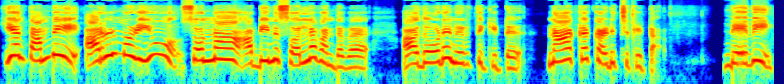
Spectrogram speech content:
என் தம்பி அருள்மொழியும் சொன்னா அப்படின்னு சொல்ல வந்தவ அதோட நிறுத்திக்கிட்டு நாக்க கடிச்சுக்கிட்டா. தேவி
